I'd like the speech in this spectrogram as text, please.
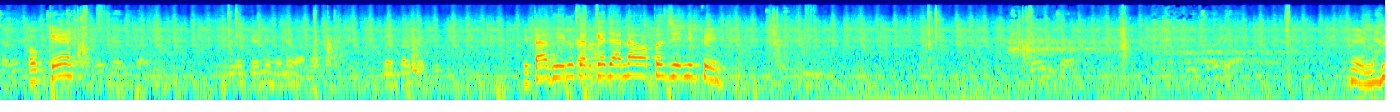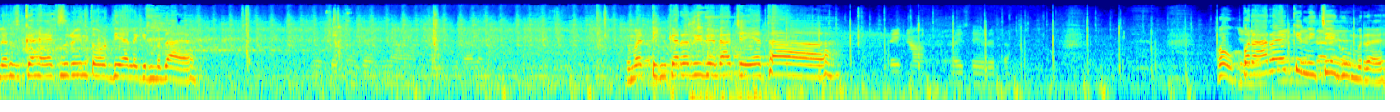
चलो ओके। ये जेनी होने वाला है। गड़बड़ कर दी। हिताब हील करके जाना वापस जेनी पे। मैं भी नहीं मैंने उसका हेक्स रुइन तोड़ दिया लेकिन मज़ा आया। तुम्हें टिंकर ही देना चाहिए था। वैसे ही रहता वो ऊपर आ रहा है कि नीचे ही घूम रहा है?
